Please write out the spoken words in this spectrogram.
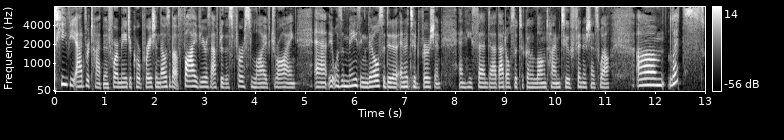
TV advertisement for a major corporation. That was about five years after this first live drawing. And it was amazing. They also did an edited version. And he said uh, that also took a long time to finish as well. Um, let's,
